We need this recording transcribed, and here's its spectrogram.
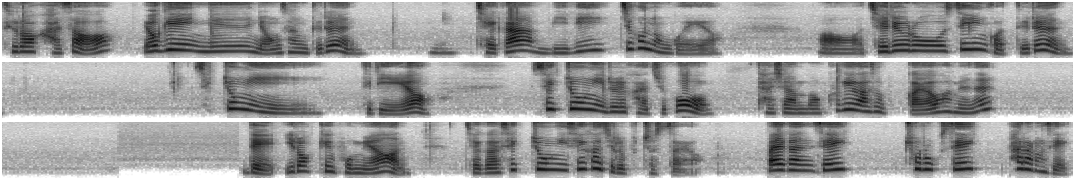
들어가서 여기에 있는 영상들은 음, 제가 미리 찍어 놓은 거예요. 어, 재료로 쓰인 것들은 색종이들이에요. 색종이를 가지고 다시 한번 크게 가서 볼까요? 화면을? 네, 이렇게 보면 제가 색종이 세 가지를 붙였어요. 빨간색, 초록색, 파랑색.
